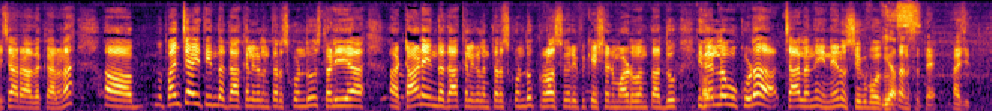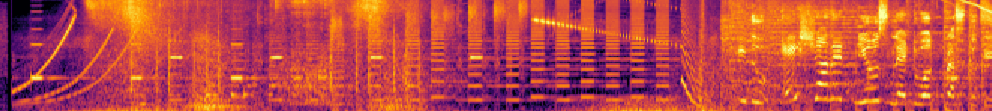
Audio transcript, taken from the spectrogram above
ವಿಚಾರ ಆದ ಕಾರಣ ಪಂಚಾಯಿತಿಯಿಂದ ದಾಖಲೆಗಳನ್ನು ತರಿಸ್ಕೊಂಡು ಸ್ಥಳೀಯ ಠಾಣೆಯಿಂದ ದಾಖಲೆಗಳನ್ನು ತರಿಸ್ಕೊಂಡು ಕ್ರಾಸ್ ವೆರಿಫಿಕೇಶನ್ ಮಾಡುವಂತದ್ದು ಇದೆಲ್ಲವೂ ಕೂಡ ಚಾಲನೆ ಇನ್ನೇನು ಸಿಗಬಹುದು ಅಂತ. ಅನಿಸುತ್ತೆ. ಅಜಿತ್. ಇದು ಏಷ್ಯಾನೆಟ್ ನ್ಯೂಸ್ ನೆಟ್ವರ್ಕ್ ಪ್ರಸ್ತುತಿ.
